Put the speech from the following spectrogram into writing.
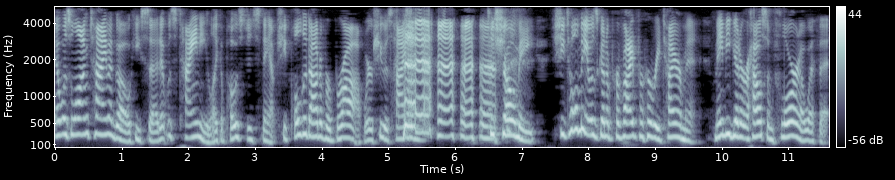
it was a long time ago, he said. It was tiny, like a postage stamp. She pulled it out of her bra where she was hiding it to show me. She told me it was going to provide for her retirement. Maybe get her a house in Florida with it.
